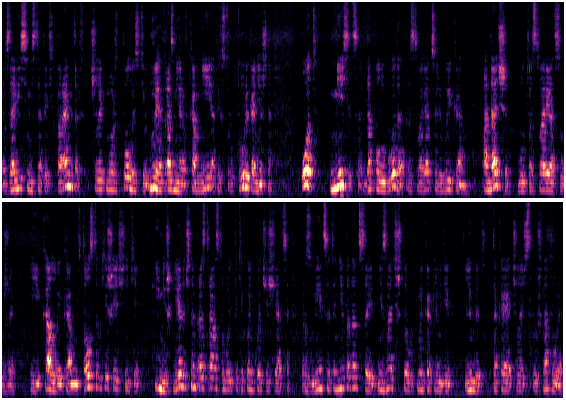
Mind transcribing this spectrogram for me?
в зависимости от этих параметров человек может полностью, ну и от размеров камней, от их структуры, конечно, от месяца до полугода растворятся любые камни. А дальше будут растворяться уже и каловые камни в толстом кишечнике, и межклеточное пространство будет потихоньку очищаться. Разумеется, это не панацея, не значит, что вот мы, как люди, любят такая человеческая уж натура.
